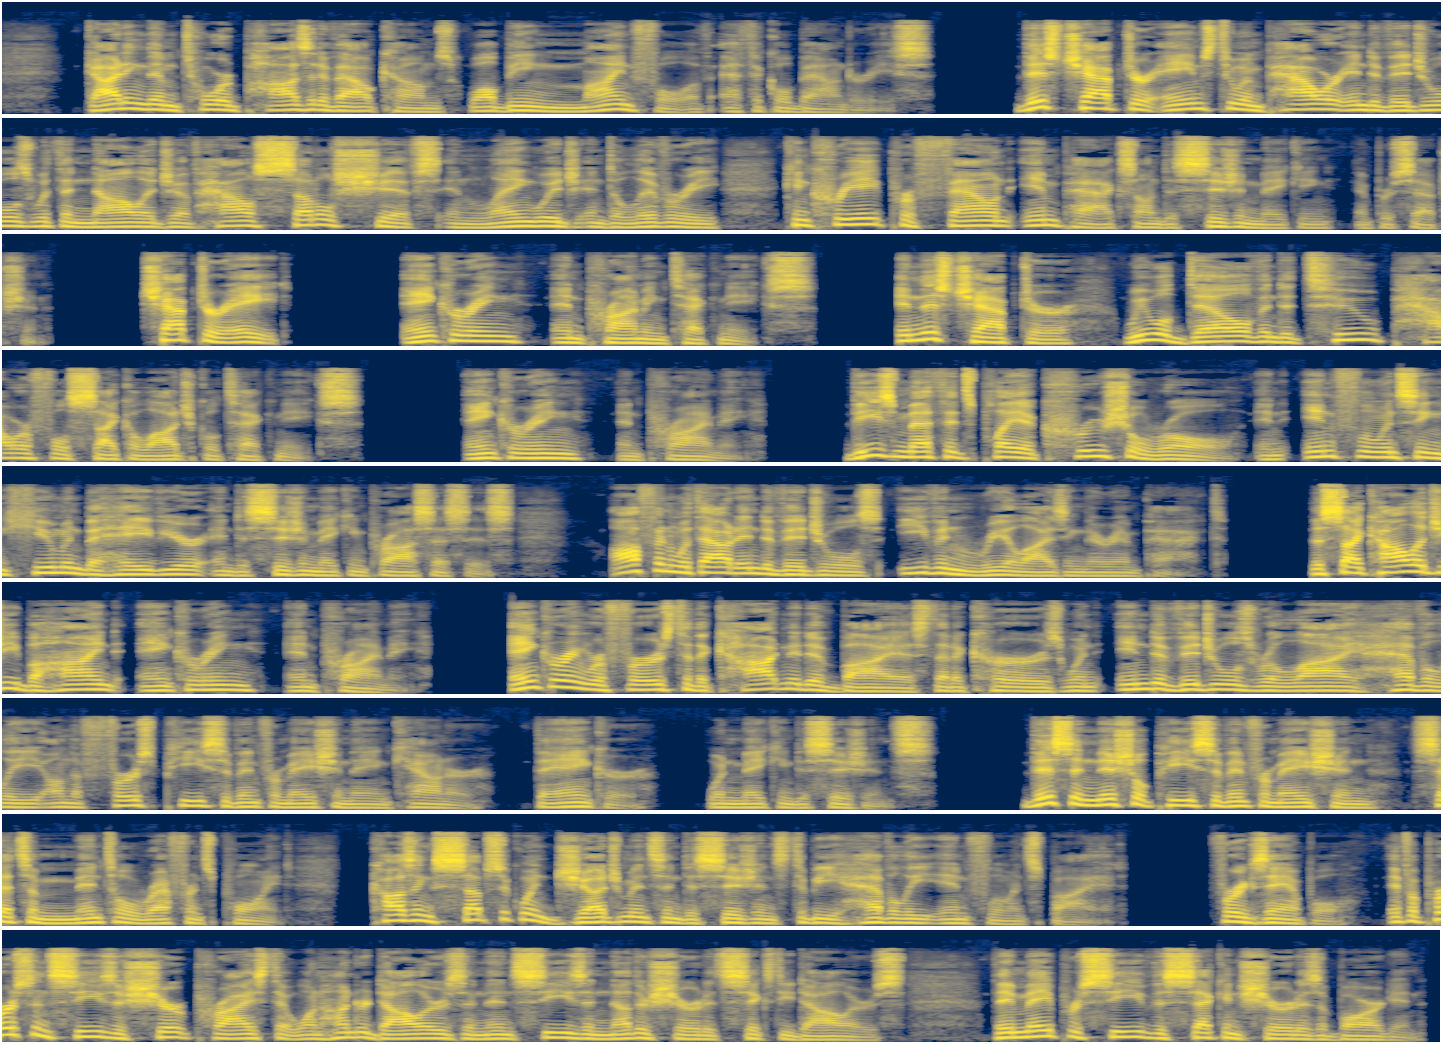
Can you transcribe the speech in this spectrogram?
guiding them toward positive outcomes while being mindful of ethical boundaries. This chapter aims to empower individuals with the knowledge of how subtle shifts in language and delivery can create profound impacts on decision making and perception. Chapter 8 Anchoring and Priming Techniques. In this chapter, we will delve into two powerful psychological techniques anchoring and priming. These methods play a crucial role in influencing human behavior and decision making processes, often without individuals even realizing their impact. The psychology behind anchoring and priming. Anchoring refers to the cognitive bias that occurs when individuals rely heavily on the first piece of information they encounter, the anchor, when making decisions. This initial piece of information sets a mental reference point, causing subsequent judgments and decisions to be heavily influenced by it. For example, if a person sees a shirt priced at $100 and then sees another shirt at $60, they may perceive the second shirt as a bargain,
